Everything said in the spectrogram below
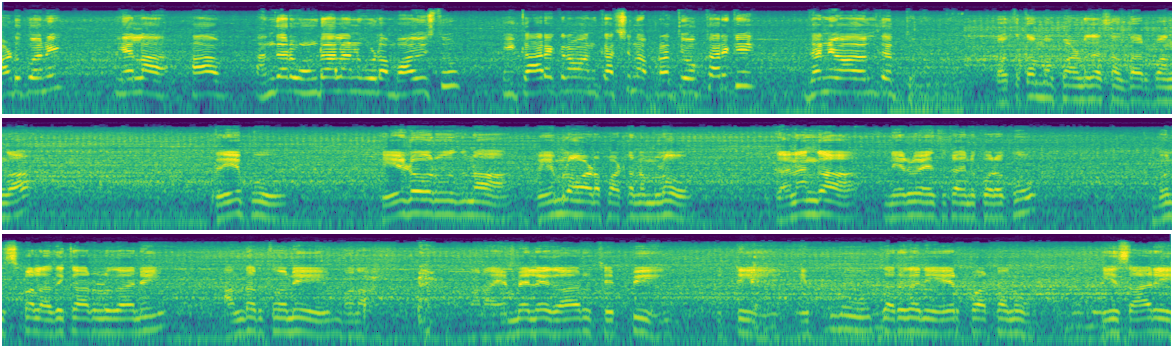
ఆడుకొని ఇలా అందరూ ఉండాలని కూడా భావిస్తూ ఈ కార్యక్రమానికి వచ్చిన ప్రతి ఒక్కరికి ధన్యవాదాలు తెలుపుతున్నాను బతుకమ్మ పండుగ సందర్భంగా రేపు ఏడవ రోజున వేములవాడ పట్టణంలో ఘనంగా నిర్వహించడానికి కొరకు మున్సిపల్ అధికారులు కానీ అందరితోని మన మన ఎమ్మెల్యే గారు చెప్పి ఇట్టి ఎప్పుడు జరగని ఏర్పాట్లను ఈసారి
